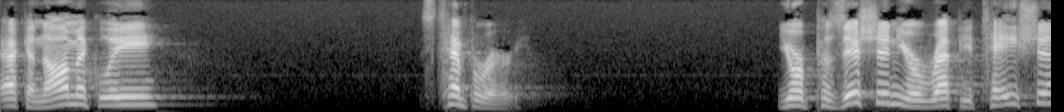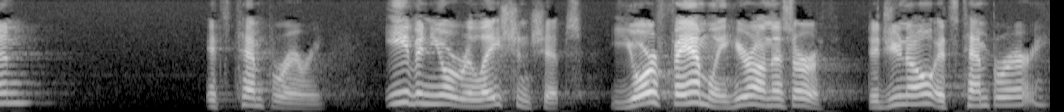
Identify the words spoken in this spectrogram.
economically, is temporary. Your position, your reputation, it's temporary. Even your relationships, your family here on this earth, did you know it's temporary?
